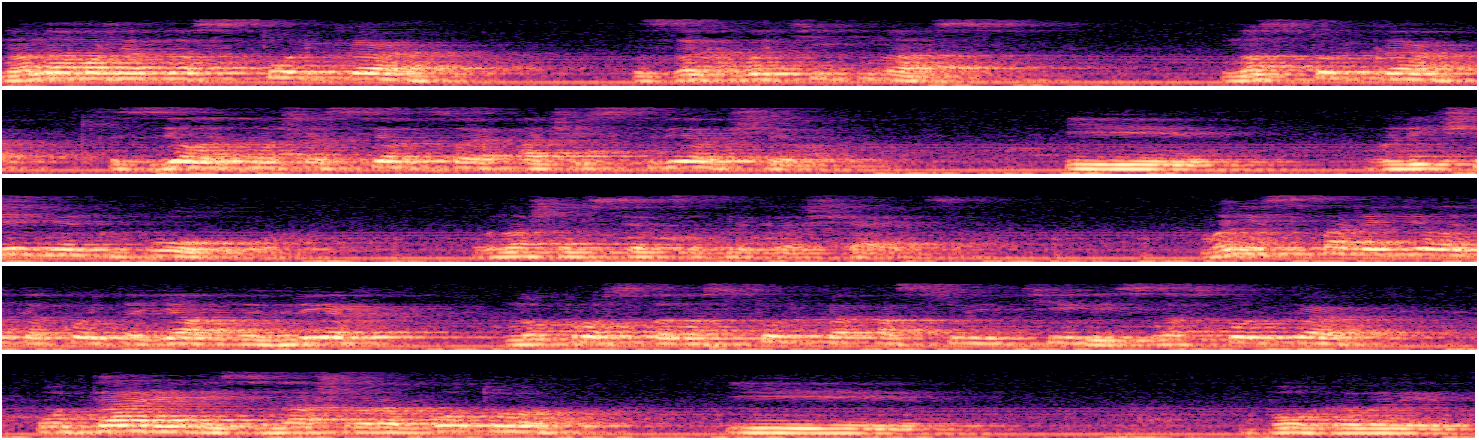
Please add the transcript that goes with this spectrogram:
но она может настолько захватить нас, настолько сделать наше сердце очиствершим, и влечение к Богу в нашем сердце прекращается. Мы не стали делать какой-то явный грех, но просто настолько осуетились, настолько ударились в нашу работу, и Бог говорит,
